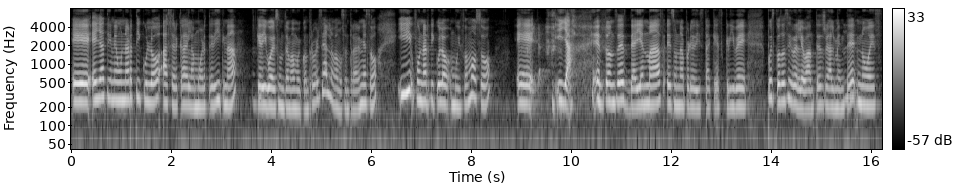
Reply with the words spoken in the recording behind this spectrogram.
Eh, ella tiene un artículo acerca de la muerte digna que digo es un tema muy controversial, no vamos a entrar en eso, y fue un artículo muy famoso. Eh, y ya, entonces de ahí en más es una periodista que escribe pues cosas irrelevantes realmente, no es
